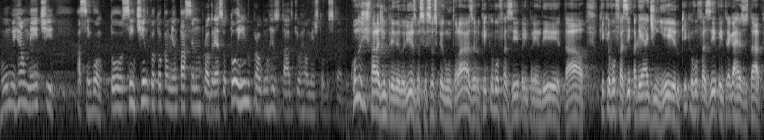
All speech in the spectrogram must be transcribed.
rumo e realmente assim, bom, estou sentindo que eu estou caminhando, está sendo um progresso, eu estou indo para algum resultado que eu realmente estou buscando. Quando a gente fala de empreendedorismo, as pessoas perguntam, Lázaro, o que, que eu vou fazer para empreender tal? O que, que eu vou fazer para ganhar dinheiro? O que, que eu vou fazer para entregar resultado?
